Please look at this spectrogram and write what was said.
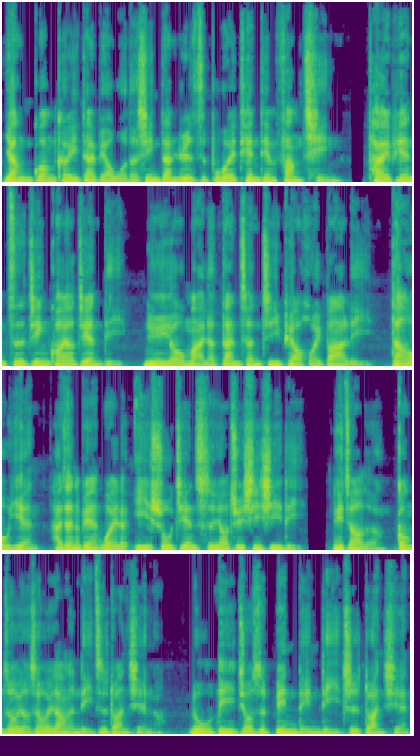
阳光可以代表我的心，但日子不会天天放晴。拍片资金快要见底，女友买了单程机票回巴黎，导演还在那边为了艺术坚持要去西西里。你知道的，工作有时候会让人理智断线啊。鲁迪就是濒临理智断线，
